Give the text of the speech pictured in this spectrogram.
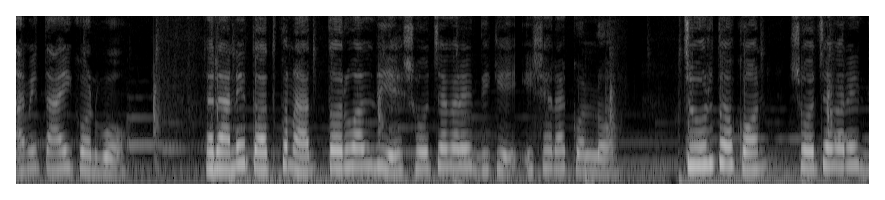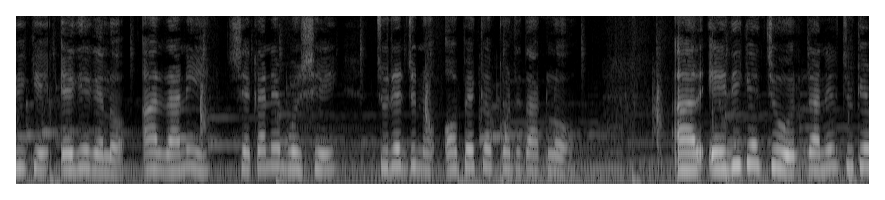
আমি তাই করব। রানী তৎক্ষণাৎ তরোয়াল দিয়ে শৌচাগারের দিকে ইশারা করল। চোর তখন শৌচাগারের দিকে এগিয়ে গেল আর রানী সেখানে বসেই চোরের জন্য অপেক্ষা করতে থাকল। আর এইদিকে চোর রানীর চোখে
